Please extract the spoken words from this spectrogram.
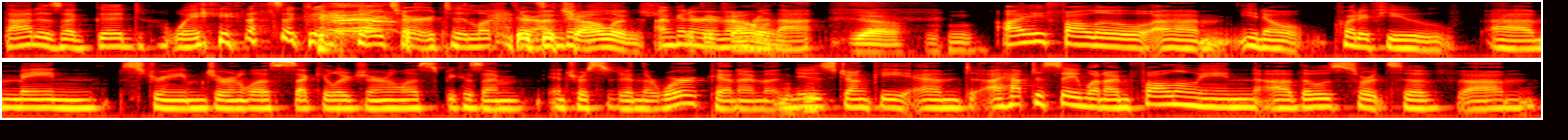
That is a good way. That's a good filter to look through. it's a I'm challenge. Gonna, I'm going to remember that. Yeah. Mm-hmm. I follow, um, you know, quite a few uh, mainstream journalists, secular journalists, because I'm interested in their work and I'm a mm-hmm. news junkie. And I have to say, when I'm following uh, those sorts of um,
